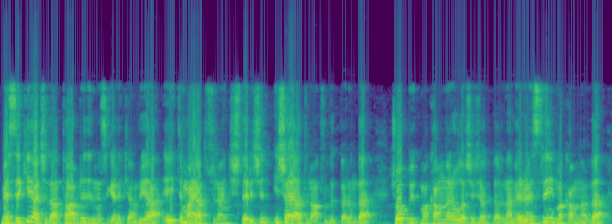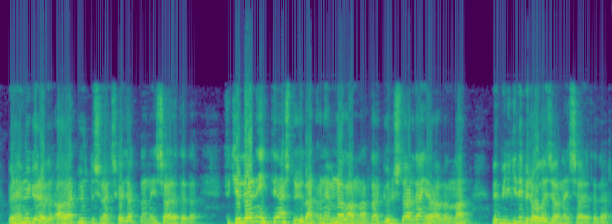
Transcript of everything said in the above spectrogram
Mesleki açıdan tabir edilmesi gereken rüya, eğitim hayatı süren kişiler için iş hayatına atıldıklarında çok büyük makamlara ulaşacaklarına ve resmi makamlarda önemli görevler alarak yurt dışına çıkacaklarına işaret eder. Fikirlerine ihtiyaç duyulan önemli alanlarda görüşlerden yararlanılan ve bilgili biri olacağına işaret eder.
